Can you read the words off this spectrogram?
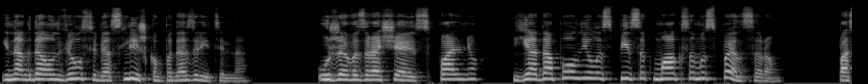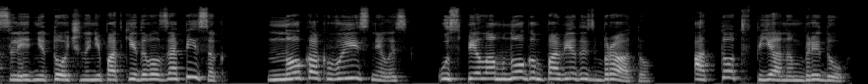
Иногда он вел себя слишком подозрительно. Уже возвращаясь в спальню, я дополнила список Максом и Спенсером. Последний точно не подкидывал записок, но, как выяснилось, успел о многом поведать брату, а тот в пьяном бреду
